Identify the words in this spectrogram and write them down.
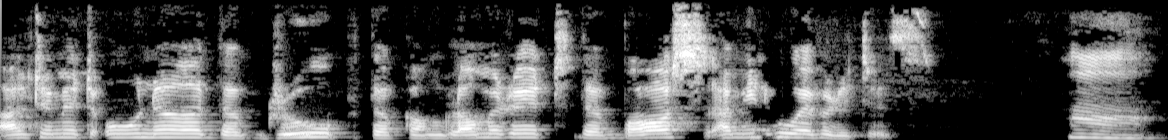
ultimate owner, the group, the conglomerate, the boss, I mean, whoever it is. Hmm.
